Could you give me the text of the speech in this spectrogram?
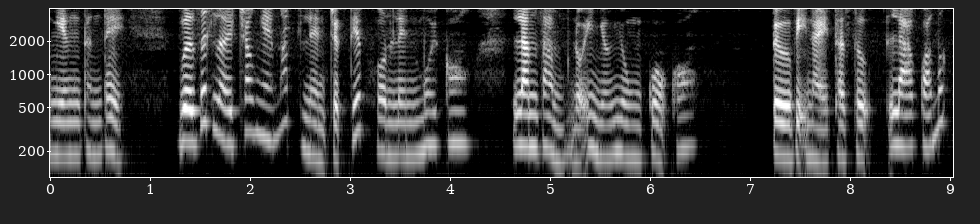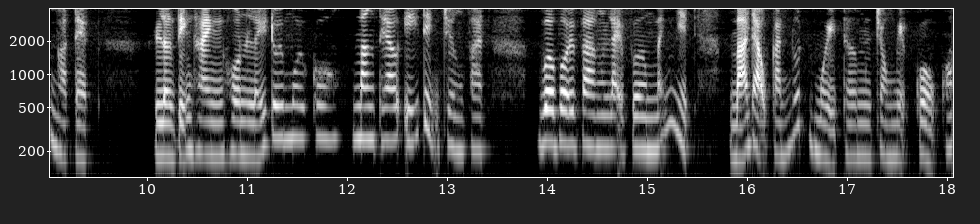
nghiêng thân thể. Vừa dứt lời trong nghe mắt liền trực tiếp hôn lên môi cô, làm giảm nỗi nhớ nhung của cô. Từ vị này thật sự là quá mức ngọt đẹp. Lương tĩnh hành hôn lấy đôi môi cô, mang theo ý định trừng phạt, vừa vội vàng lại vừa mãnh nhiệt, bá đạo cắn nút mùi thơm trong miệng cổ cô.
